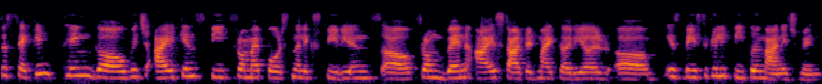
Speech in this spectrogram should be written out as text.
the second thing uh, which i can speak from my personal experience uh, from when i started my career uh, is basically people management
